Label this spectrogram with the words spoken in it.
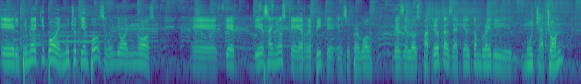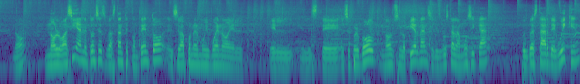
el primer equipo en mucho tiempo, según yo, en unos eh, que 10 años que repite el Super Bowl desde los Patriotas de aquel Tom Brady muchachón, ¿no? No lo hacían, entonces bastante contento. eh, Se va a poner muy bueno el, el, este, el Super Bowl, no se lo pierdan. Si les gusta la música, pues va a estar The Weeknd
